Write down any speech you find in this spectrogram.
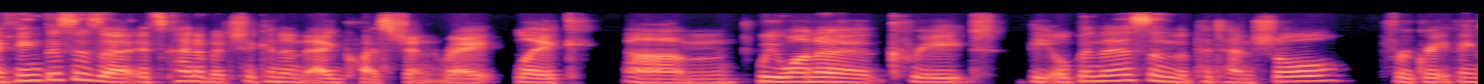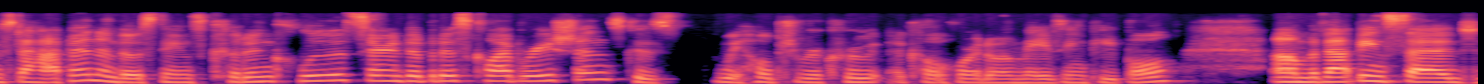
I think this is a, it's kind of a chicken and egg question, right? Like um, we want to create the openness and the potential for great things to happen. And those things could include serendipitous collaborations because we hope to recruit a cohort of amazing people. Um, but that being said,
